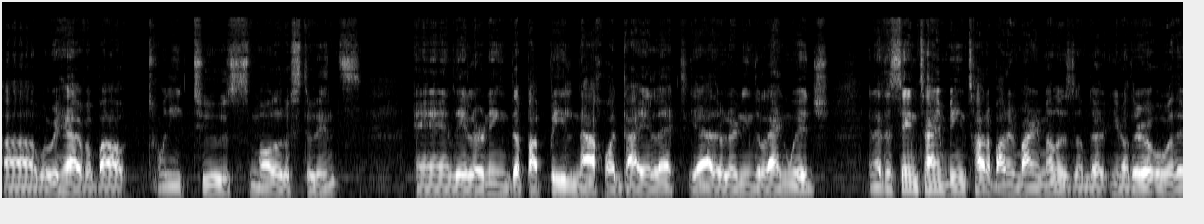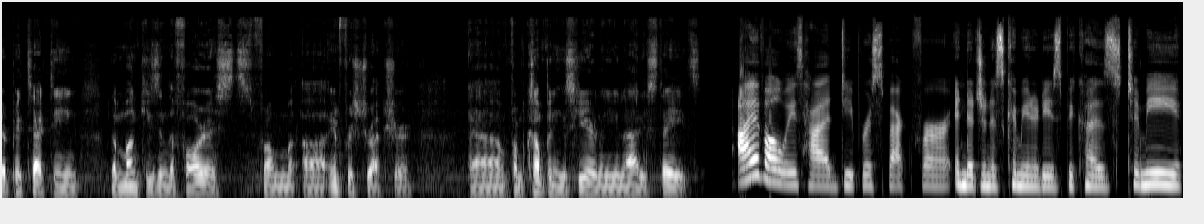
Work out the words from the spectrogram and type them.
uh, where we have about 22 small little students and they're learning the Pipil Nahua dialect. Yeah, they're learning the language and at the same time being taught about environmentalism. They're, you know, they're over there protecting the monkeys in the forests from uh, infrastructure, uh, from companies here in the United States. I've always had deep respect for indigenous communities because to me,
